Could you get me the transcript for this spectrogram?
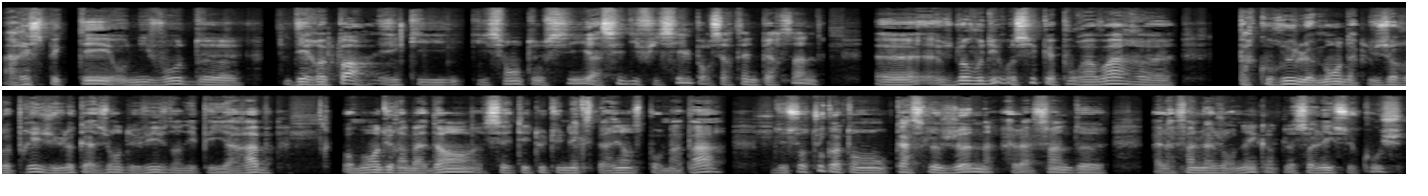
à respecter au niveau de des repas et qui, qui sont aussi assez difficiles pour certaines personnes. Euh, je dois vous dire aussi que pour avoir euh, parcouru le monde à plusieurs reprises, j'ai eu l'occasion de vivre dans des pays arabes au moment du Ramadan. C'était toute une expérience pour ma part, surtout quand on casse le jeûne à la fin de à la fin de la journée, quand le soleil se couche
